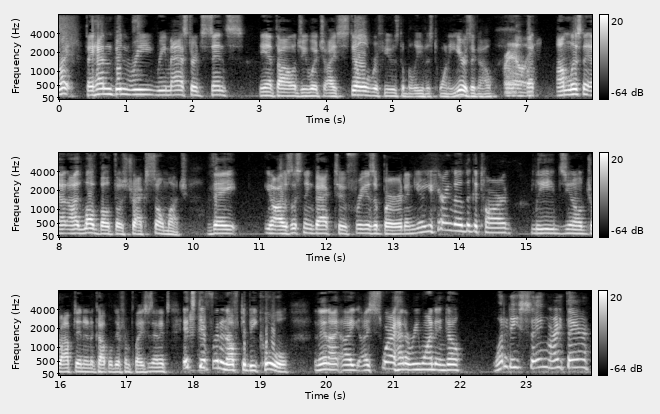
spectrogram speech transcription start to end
right. They hadn't been re remastered since the anthology, which I still refuse to believe is 20 years ago. Really. But- I'm listening, and I love both those tracks so much. They, you know, I was listening back to "Free as a Bird," and you know, you're hearing the the guitar leads, you know, dropped in in a couple different places, and it's it's Mhm. different enough to be cool. And then I, I I swear I had to rewind it and go, what did he sing right there?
